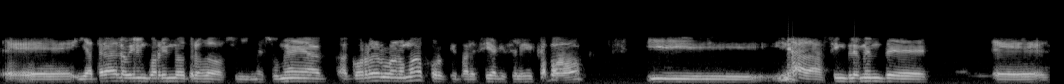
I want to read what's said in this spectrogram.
eh, y atrás lo vienen corriendo otros dos. Y me sumé a, correrlo nomás porque parecía que se les escapaba. Y, nada, simplemente eh,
